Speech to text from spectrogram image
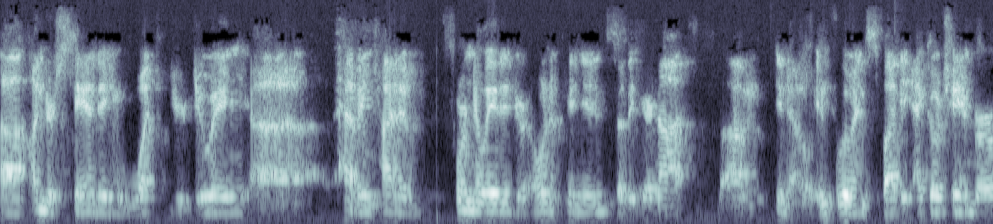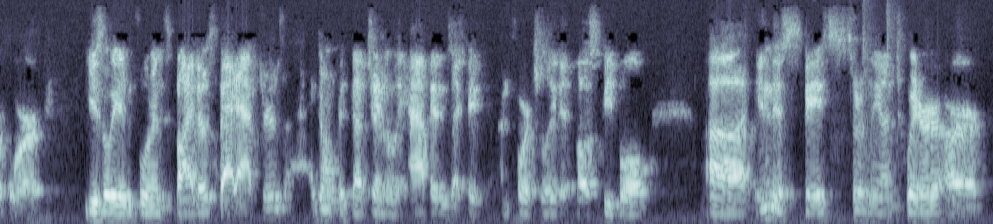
uh, understanding what you're doing, uh, having kind of formulated your own opinion so that you're not, um, you know, influenced by the echo chamber or easily influenced by those bad actors. I don't think that generally happens. I think, unfortunately, that most people uh, in this space, certainly on Twitter, are,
